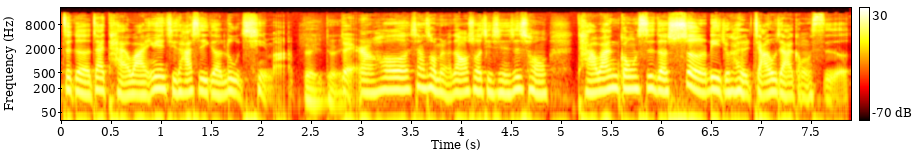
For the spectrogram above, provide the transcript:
这个在台湾，因为其实它是一个路企嘛。对对对。然后上次我们聊到说，其实你是从台湾公司的设立就开始加入这家公司了。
